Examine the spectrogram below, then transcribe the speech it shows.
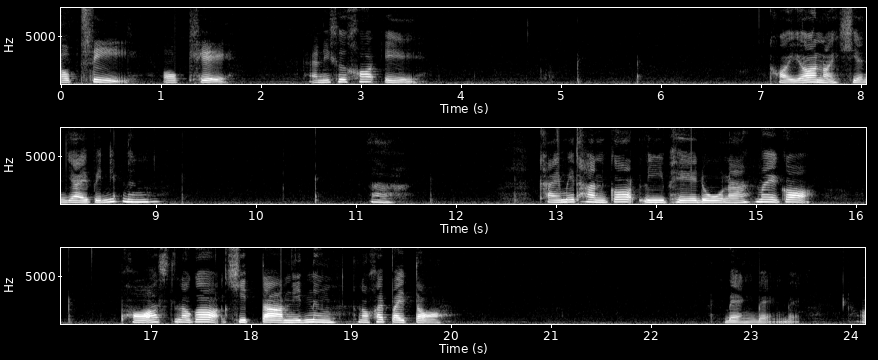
ลบ4โอเค อันนี้คือข้อ A ขอย่อหน่อยเขียนใหญ่ไปนิดนึง อ่าใครไม่ทันก็รีเพย์ดูนะ ไม่ก็พอสแล้วก็คิดตามนิดนึง เราค่อยไปต่อ แบ่งแบ่งแบ่งโอ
